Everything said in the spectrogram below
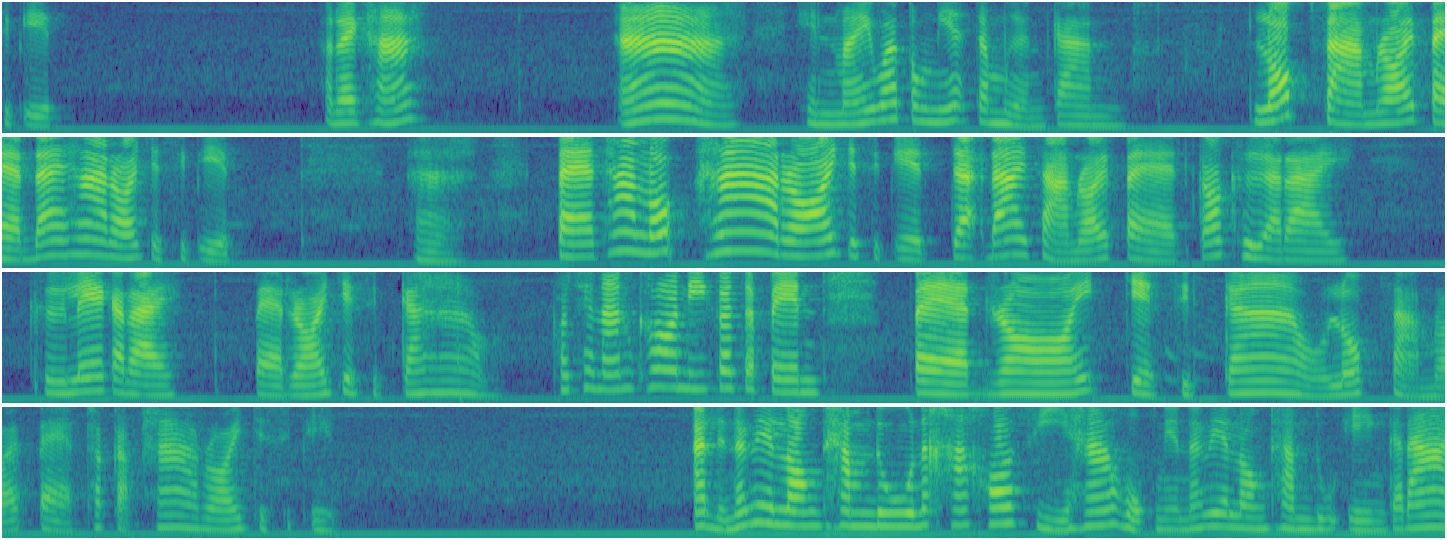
571 อะไรคะ อ่า เห็นไหมว่าตรงเนี้ยจะเหมือนกัน ลบ308ได้571อ่าแต่ถ้าลบ571จะได้308ก็คืออะไร คือเลขอะไร879เพราะฉะนั้นข้อนี้ก็จะเป็น879ลบ308เท่ากับ571อะเดี๋ยวนักเรียนลองทำดูนะคะ ข้อ4 5 6เนี่ยนักเรียนลองทำดูเองก็ได้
